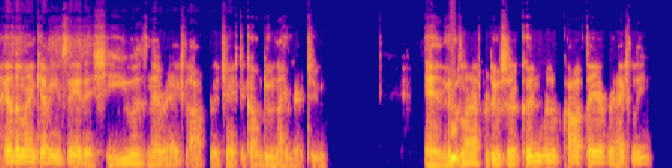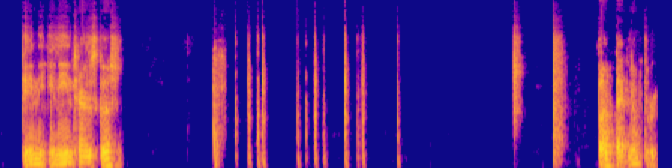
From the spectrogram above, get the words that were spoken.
Heather Langenkamp even said that she was never actually offered a chance to come do Nightmare 2. And New Line's producer couldn't really recall if they ever actually been in the entire discussion. Fun fact number three.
